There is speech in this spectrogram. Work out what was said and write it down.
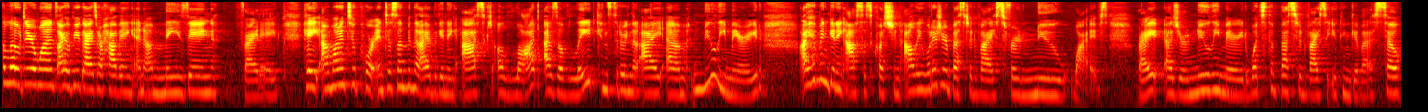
Hello, dear ones. I hope you guys are having an amazing Friday. Hey, I wanted to pour into something that I've been getting asked a lot as of late, considering that I am newly married. I have been getting asked this question, Ali, what is your best advice for new wives, right? As you're newly married, what's the best advice that you can give us? So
